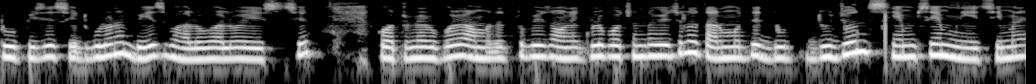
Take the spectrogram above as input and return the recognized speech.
টু পিসের সেটগুলো না বেশ ভালো ভালো এসছে। কটনের উপরে আমাদের তো বেশ অনেকগুলো পছন্দ হয়েছিল। তার মধ্যে দু- দুজন সেম সেম নিয়েছি। মানে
